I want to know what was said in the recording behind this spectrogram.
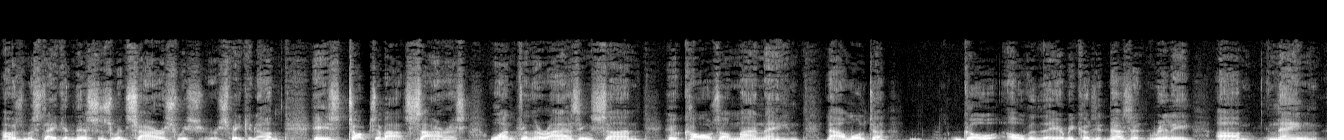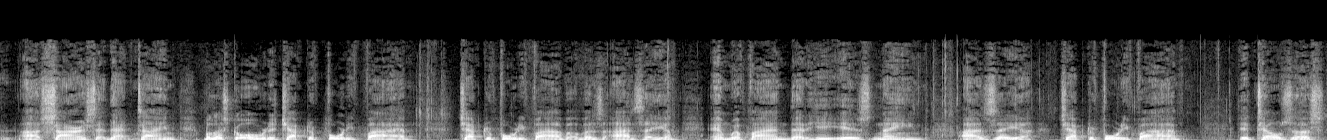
I was mistaken. This is when Cyrus we're speaking of. He talks about Cyrus, one from the rising sun who calls on my name. Now I want to go over there because it doesn't really um, name uh, Cyrus at that time. But let's go over to chapter 45, chapter 45 of Isaiah, and we'll find that he is named. Isaiah chapter 45, it tells us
